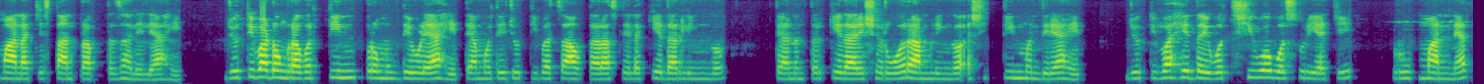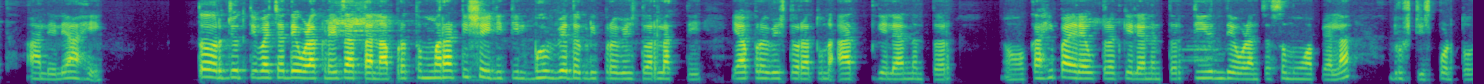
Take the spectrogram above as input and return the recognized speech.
मानाचे स्थान प्राप्त झालेले आहे. ज्योतिबा डोंगरावर तीन प्रमुख देवळे आहेत. त्यामध्ये ज्योतिबाचा अवतार असलेला केदारलिंग त्यानंतर केदारेश्वर व रामलिंग अशी तीन मंदिरे आहेत. ज्योतिबा हे दैवत शिव व सूर्याचे रूप मानण्यात आलेले आहे. तर ज्योतिबाच्या देवळाकडे जाताना प्रथम मराठी शैलीतील भव्य दगडी प्रवेशद्वार लागते. या प्रवेशद्वारातून आत गेल्यानंतर काही पायऱ्या उतरत गेल्यानंतर तीन देवळांचा समूह आपल्याला दृष्टीस पडतो.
